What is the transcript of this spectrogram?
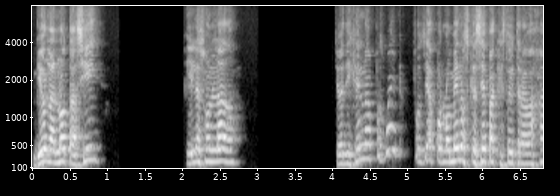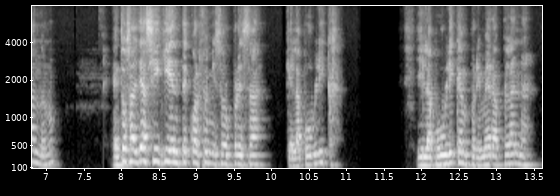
vio la nota así y le hizo un lado. Yo dije, no, pues bueno, pues ya por lo menos que sepa que estoy trabajando, ¿no? Entonces al día siguiente, ¿cuál fue mi sorpresa? Que la publica. Y la publica en primera plana.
